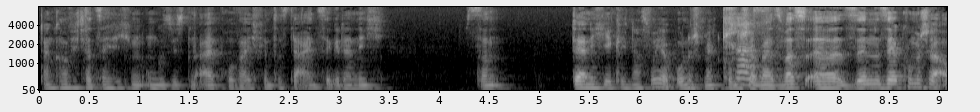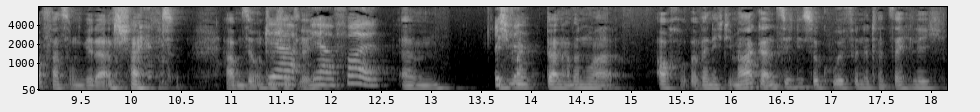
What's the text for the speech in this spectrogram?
dann kaufe ich tatsächlich einen ungesüßten Alpro, weil ich finde, das ist der einzige, der nicht, der nicht eklig nach Sojabohne schmeckt, Krass. komischerweise. Was äh, eine sehr komische Auffassung wir da anscheinend haben, sehr unterschiedlich. Ja, ja voll. Ähm, ich, ich mag dann aber nur auch wenn ich die Marke an sich nicht so cool finde, tatsächlich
